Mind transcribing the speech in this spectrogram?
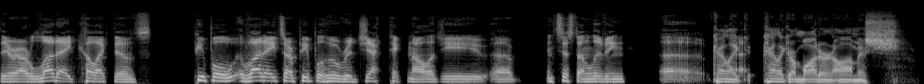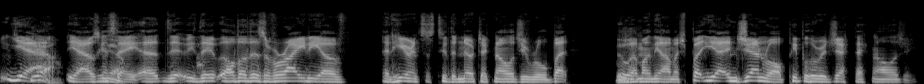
there are Luddite collectives. People Luddites are people who reject technology, uh, insist on living. Uh, Kind of like kind of like our modern Amish. yeah, yeah. Yeah. I was gonna Yeah. say, uh, they, they, although there's a variety of adherences to the no technology rule, but Mhm. among the Amish, but yeah, in general, people who reject technology.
